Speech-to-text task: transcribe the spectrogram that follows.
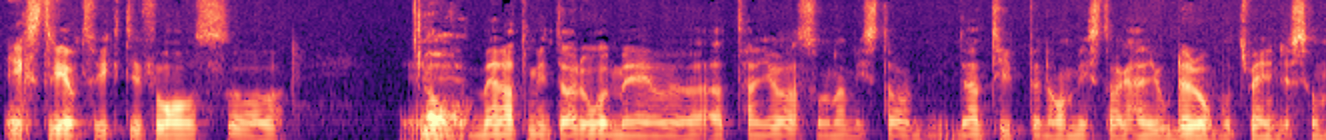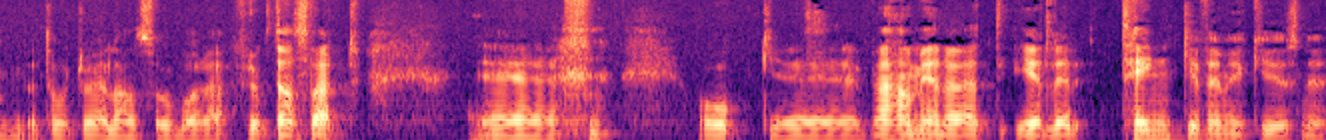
extremt viktig för oss. Och, eh, Ja. Men att de inte har råd med att han gör sådana misstag. Den typen av misstag han gjorde då mot Rangers som Tortorella ansåg vara fruktansvärt. Eh, och, eh, men han menar att Edler tänker för mycket just nu.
